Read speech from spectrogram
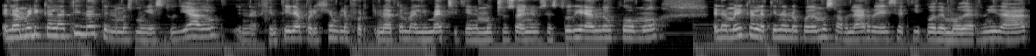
En América Latina tenemos muy estudiado, en Argentina, por ejemplo, Fortunato Malimachi tiene muchos años estudiando cómo en América Latina no podemos hablar de ese tipo de modernidad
